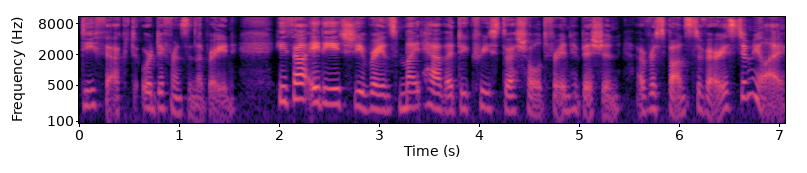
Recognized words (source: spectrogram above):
defect or difference in the brain. He thought ADHD brains might have a decreased threshold for inhibition of response to various stimuli,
